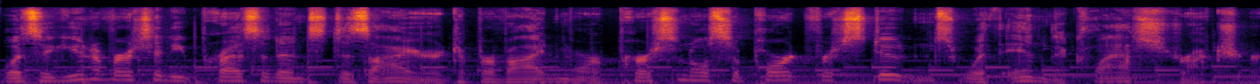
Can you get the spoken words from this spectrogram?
was the university president's desire to provide more personal support for students within the class structure.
